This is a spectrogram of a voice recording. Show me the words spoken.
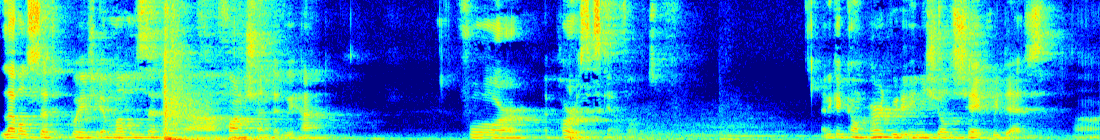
level set equation, level set uh, function that we had for a porous scaffold. And you can compare it with the initial shape with that uh,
